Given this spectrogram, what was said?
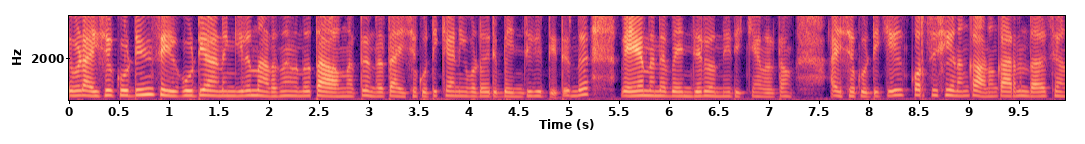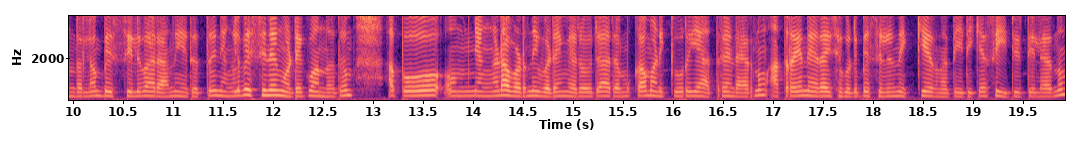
ഇവിടെ ഐശക്കുട്ടിയും സീകുട്ടിയാണെങ്കിലും നടന്ന് നടന്ന് തളർന്നിട്ടുണ്ട് കേട്ടോ. ഐശക്കുട്ടിക്കാണെങ്കിൽ ഇവിടെ ഒരു ബെഞ്ച് കിട്ടിയിട്ടുണ്ട്. വേഗം തന്നെ ബെഞ്ചിൽ വന്നിരിക്കുകയാണ് കേട്ടോ. ഐശക്കുട്ടിക്ക് കുറച്ച് ക്ഷീണം കാണും. കാരണം എന്താ വെച്ചിട്ടുണ്ടല്ലോ ബസ്സിൽ വരാൻ നേരത്ത് ഞങ്ങൾ ബസ്സിന് ഇങ്ങോട്ടേക്ക് വന്നതും അപ്പോൾ ഞങ്ങളുടെ അവിടെ നിന്ന് ഇവിടെയും വരെ ഒരു അരമുക്കാൽ മണിക്കൂർ യാത്ര ഉണ്ടായിരുന്നു. അത്രയും നേരം ഐശക്കുട്ടി ബസ്സിൽ നിൽക്കുകയായിരുന്നു കേട്ടോ. ഇരിക്കാൻ സീറ്റ് കിട്ടിയില്ലായിരുന്നു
